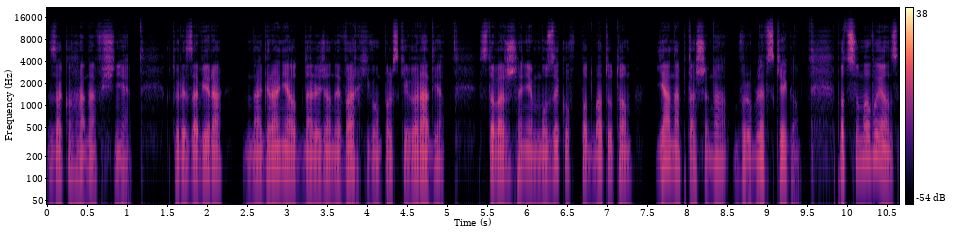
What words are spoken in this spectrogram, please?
Zakochana w śnie, które zawiera nagrania odnalezione w archiwum Polskiego Radia, Stowarzyszeniem Muzyków pod batutą Jana Ptaszyna Wróblewskiego. Podsumowując,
